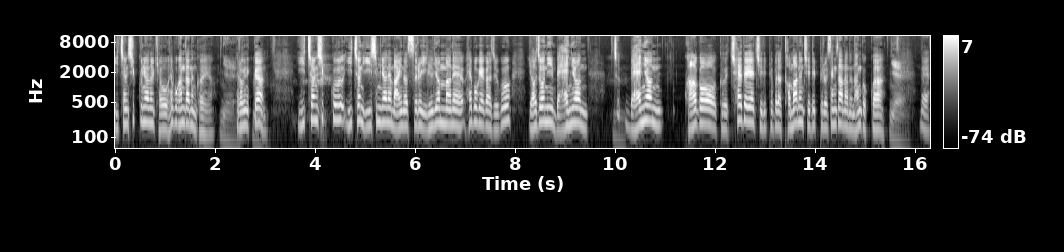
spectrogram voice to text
2019년을 겨우 회복한다는 거예요. 예. 그러니까 음. 2019, 2020년의 마이너스를 1년 만에 회복해가지고 여전히 매년 음. 매년 과거 그 최대의 GDP보다 더 많은 GDP를 생산하는 한국과 예. 네,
